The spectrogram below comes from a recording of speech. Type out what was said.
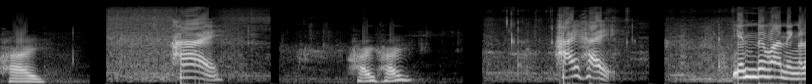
Hi hi hi hi hi hi എന്തുവാ നിങ്ങൾ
